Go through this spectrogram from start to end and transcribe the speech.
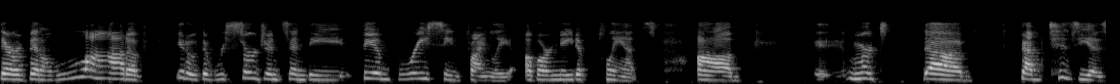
there have been a lot of you know the resurgence and the the embracing finally of our native plants um, uh, baptisias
